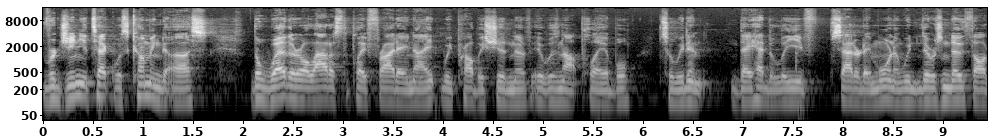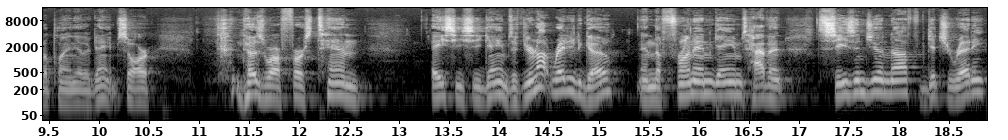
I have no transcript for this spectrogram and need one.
Virginia Tech was coming to us. The weather allowed us to play Friday night. We probably shouldn't have. It was not playable, so we didn't. They had to leave Saturday morning. We, there was no thought of playing the other game. So our those were our first ten ACC games. If you're not ready to go and the front end games haven't seasoned you enough, get you ready.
